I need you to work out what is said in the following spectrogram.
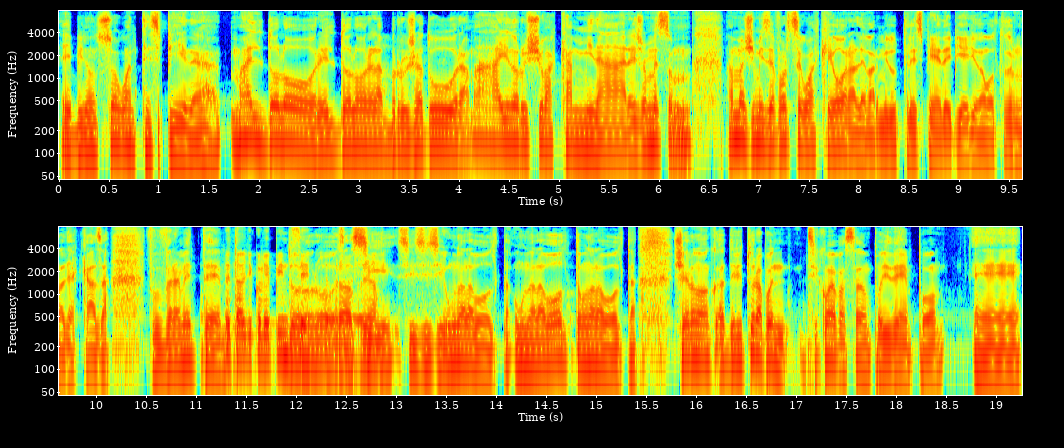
ebbi non so quante spine, ma il dolore, il dolore, la bruciatura, ma io non riuscivo a camminare, ci ho messo, mamma ci mise forse qualche ora a levarmi tutte le spine dai piedi una volta tornati a casa, fu veramente le togli con le pinzette dolorosa, sì, sì, sì, sì, una alla volta, una alla volta, una alla volta. C'erano addirittura poi, siccome è passato un po' di tempo, eh,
